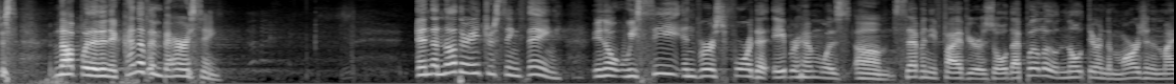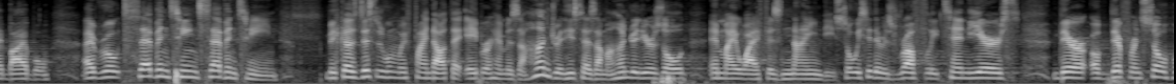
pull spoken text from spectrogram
just not put it in there. Kind of embarrassing. And another interesting thing, you know, we see in verse 4 that Abraham was um, 75 years old. I put a little note there in the margin in my Bible. I wrote 1717 because this is when we find out that Abraham is 100. He says, I'm 100 years old and my wife is 90. So we see there is roughly 10 years there of difference. So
